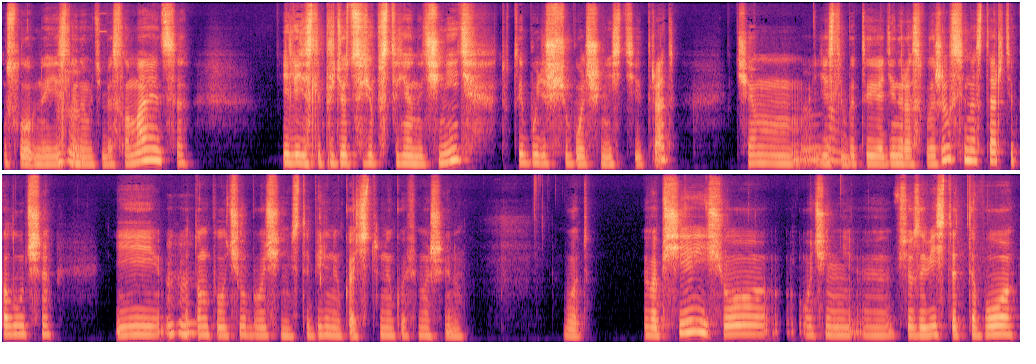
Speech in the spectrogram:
условно, и если uh-huh. она у тебя сломается, или если придется ее постоянно чинить, то ты будешь еще больше нести трат, чем mm-hmm. если бы ты один раз вложился на старте получше и mm-hmm. потом получил бы очень стабильную, качественную кофемашину. Вот. И вообще еще очень э, все зависит от того,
